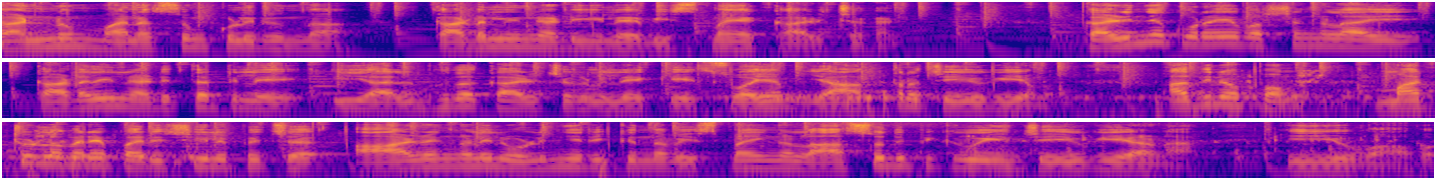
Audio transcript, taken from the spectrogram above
കണ്ണും മനസ്സും കുളിരുന്ന കടലിനടിയിലെ വിസ്മയ കാഴ്ചകൾ. കഴിഞ്ഞ കുറേ വർഷങ്ങളായി കടലിനടിത്തട്ടിലെ ഈ അത്ഭുത കാഴ്ചകളിലേക്ക് സ്വയം യാത്ര ചെയ്യുകയും അതിനൊപ്പം മറ്റുള്ളവരെ പരിശീലിപ്പിച്ച് ആഴങ്ങളിൽ ഒളിഞ്ഞിരിക്കുന്ന വിസ്മയങ്ങൾ ആസ്വദിപ്പിക്കുകയും ചെയ്യുകയാണ് ഈ യുവാവ്.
